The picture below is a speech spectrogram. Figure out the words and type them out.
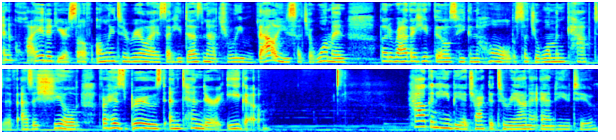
and quieted yourself only to realize that he does not truly value such a woman, but rather he feels he can hold such a woman captive as a shield for his bruised and tender ego. How can he be attracted to Rihanna and you too?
